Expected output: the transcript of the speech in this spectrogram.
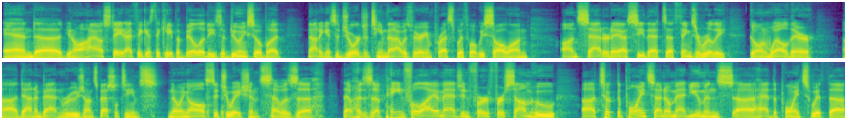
And, uh, you know, Ohio State, I think, has the capabilities of doing so, but not against a Georgia team that I was very impressed with what we saw on, on Saturday. I see that uh, things are really going well there uh, down in Baton Rouge on special teams, knowing all situations. That was uh, that was uh, painful, I imagine, for for some who uh, took the points. I know Matt Youmans uh, had the points with uh,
